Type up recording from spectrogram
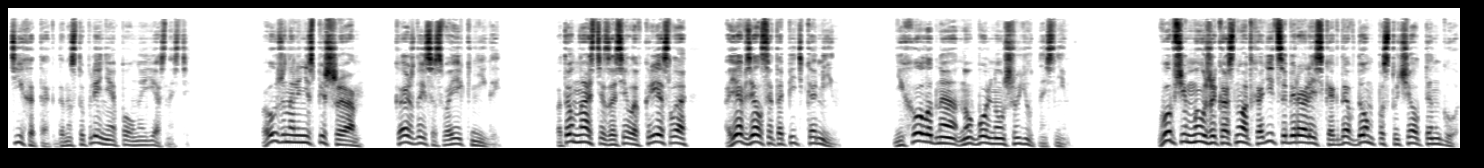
тихо так, до наступления полной ясности. Поужинали не спеша, каждый со своей книгой. Потом Настя засела в кресло, а я взялся топить камин. Не холодно, но больно уж уютно с ним. В общем, мы уже ко сну отходить собирались, когда в дом постучал Тенго.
